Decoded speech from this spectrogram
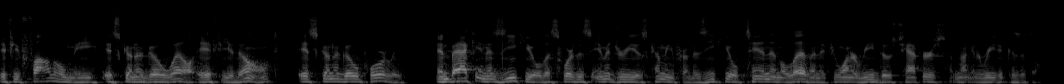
if you follow me, it's going to go well. If you don't, it's going to go poorly. And back in Ezekiel, that's where this imagery is coming from. Ezekiel 10 and 11, if you want to read those chapters, I'm not going to read it because it's a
